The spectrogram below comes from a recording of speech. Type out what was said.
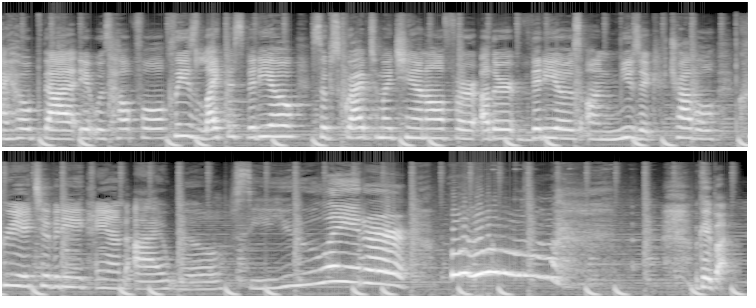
I hope that it was helpful. Please like this video, subscribe to my channel for other videos on music, travel, creativity, and I will see you later. Okay, bye.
